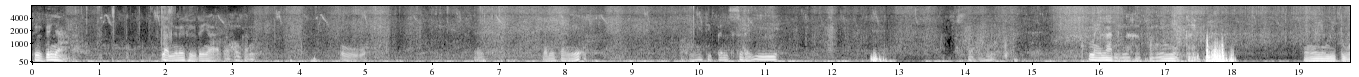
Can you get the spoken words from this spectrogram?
ถือได้หยาลั่นยังไงถือได้หยากห้องกัน โอ้เอ๊ะมาดูฝั่งนี้ฝั่งนี้ที่เป็นสไลฝั่งนี้ไม่ลั่นนะครับ ฝั่งนี้เงียบกริบแต่ว่ายังมีตัว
